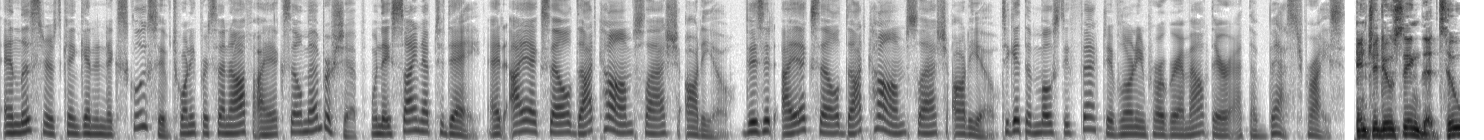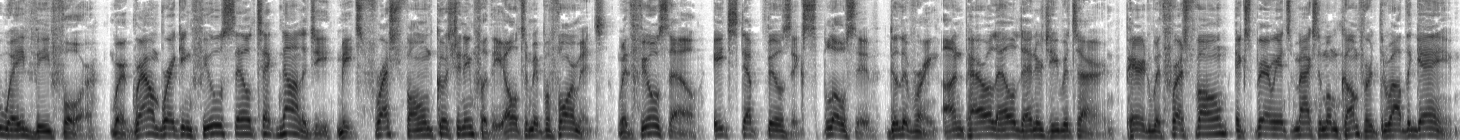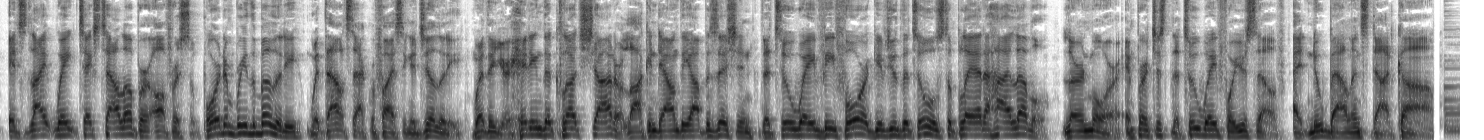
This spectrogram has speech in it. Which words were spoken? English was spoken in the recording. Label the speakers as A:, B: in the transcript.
A: And listeners can get an exclusive 20% off IXL membership when they sign up today at IXL.com/audio. Visit IXL.com/audio to get the most effective learning program out there at the best price.
B: Introducing the two-way V4, where groundbreaking fuel cell technology meets fresh foam cushioning for the ultimate performance. With fuel cell, each step feels explosive, delivering unparalleled energy return. Paired with fresh foam, experience maximum comfort throughout the game. Its lightweight textile upper offers support and breathability without sacrificing agility. Whether you're hitting the clutch shot or locking down the opposition, the two-way V4 gives you the tools to play at a high level. Learn more and purchase the two-way for yourself at newbalance.com.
